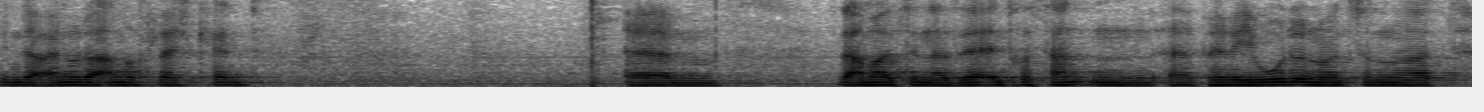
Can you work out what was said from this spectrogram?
den der ein oder andere vielleicht kennt, ähm, damals in einer sehr interessanten äh, Periode 1902,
